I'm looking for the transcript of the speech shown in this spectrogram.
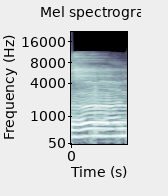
ता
